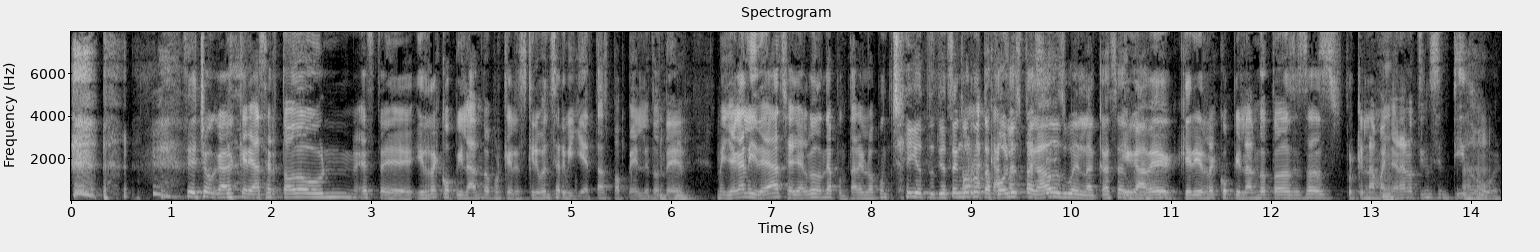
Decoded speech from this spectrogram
de hecho, quería hacer todo un, este, ir recopilando porque escribo en servilletas, papeles, donde me llega la idea, si hay algo donde apuntar y lo apunto. Sí, yo, yo tengo rotafolios pegados, güey, en la casa. Y. Gabe quiere ir recopilando todas esas, porque en la mañana no tiene sentido, güey.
